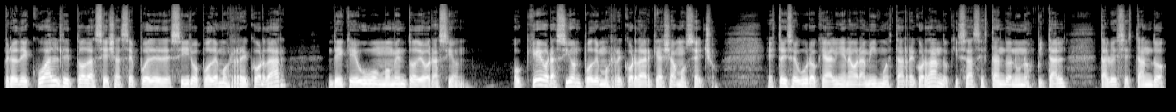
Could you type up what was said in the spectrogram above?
pero ¿de cuál de todas ellas se puede decir o podemos recordar de que hubo un momento de oración? ¿O qué oración podemos recordar que hayamos hecho? Estoy seguro que alguien ahora mismo está recordando, quizás estando en un hospital, tal vez estando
